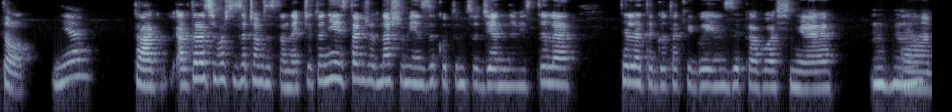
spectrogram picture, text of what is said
to, nie? Tak, ale teraz się właśnie zaczęłam zastanawiać, czy to nie jest tak, że w naszym języku tym codziennym jest tyle, tyle tego takiego języka właśnie Mhm. e,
